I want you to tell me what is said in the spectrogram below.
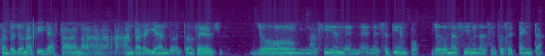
cuando yo nací ya estaban a- a- andaregueando. Entonces yo nací en, en- ese tiempo, yo nací en 1970,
